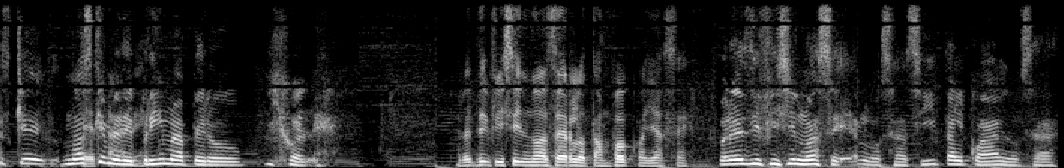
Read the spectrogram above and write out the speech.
Es que no es que me deprima, pero híjole. Pero es difícil no hacerlo tampoco, ya sé. Pero es difícil no hacerlo, o sea, sí, tal cual, o sea.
